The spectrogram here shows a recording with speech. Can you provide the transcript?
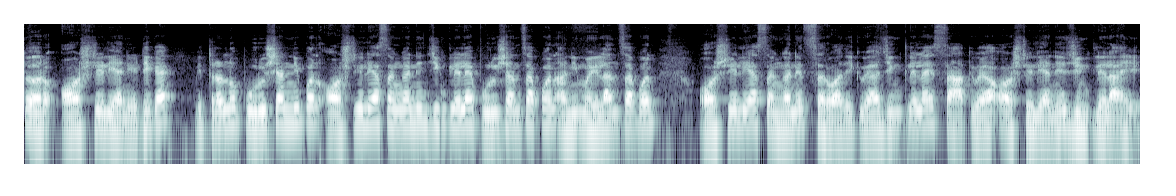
तर ऑस्ट्रेलियाने ठीक आहे? मित्रांनो पुरुषांनी पण ऑस्ट्रेलिया संघाने जिंकलेला आहे पुरुषांचा पण आणि महिलांचा पण. ऑस्ट्रेलिया संघानेच सर्वाधिक वेळा जिंकलेला आहे सात वेळा ऑस्ट्रेलियाने जिंकलेला आहे.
